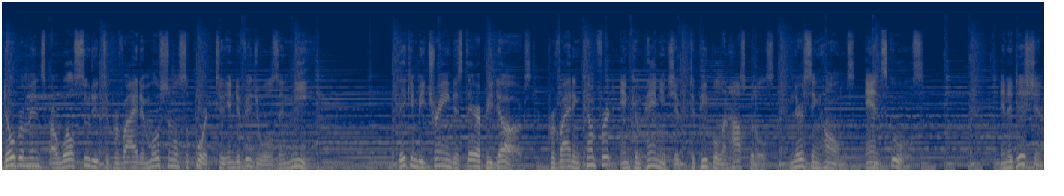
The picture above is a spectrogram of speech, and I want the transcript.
Dobermans are well suited to provide emotional support to individuals in need. They can be trained as therapy dogs, providing comfort and companionship to people in hospitals, nursing homes, and schools. In addition,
